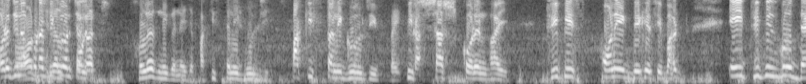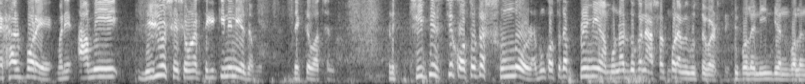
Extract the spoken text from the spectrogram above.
অরিজিনাল প্রোডাক্ট বিক্রি চ্যালেঞ্জ হলে নিবেন এই যে পাকিস্তানি গুলজি। পাকিস্তানি গুলজি। ভাই, বিশ্বাস করেন ভাই থ্রি পিস অনেক দেখেছি বাট এই থ্রি পিসগুলো দেখার পরে মানে আমি ভিডিও শেষে ওনার থেকে কিনে নিয়ে যাব। দেখতে পাচ্ছেন। মানে থ্রি পিস যে কতটা সুন্দর এবং কতটা প্রিমিয়াম ওনার দোকানে আসার পর আমি বুঝতে পারছি। বলেন ইন্ডিয়ান বলেন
